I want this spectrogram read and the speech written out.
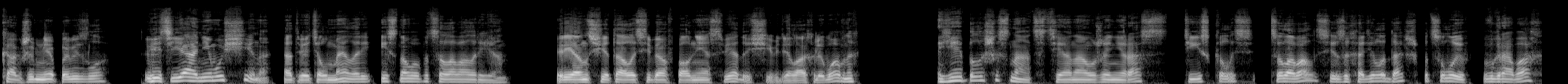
«Как же мне повезло! Ведь я не мужчина», — ответил Мэлори и снова поцеловал Риан. Риан считала себя вполне сведущей в делах любовных. Ей было шестнадцать, и она уже не раз тискалась, целовалась и заходила дальше поцелуев в гробах,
